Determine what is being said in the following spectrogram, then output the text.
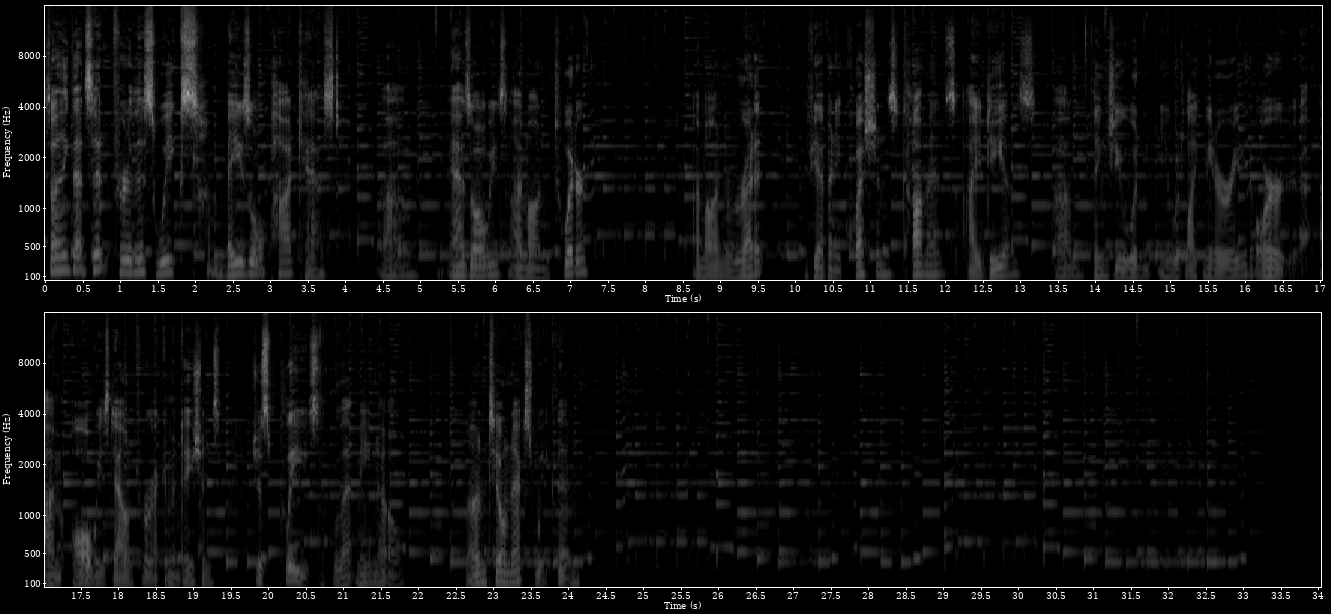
So I think that's it for this week's Basil podcast. Um, as always, I'm on Twitter. I'm on Reddit. If you have any questions, comments, ideas, um, things you would you would like me to read, or I'm always down for recommendations. Just please let me know. Until next week, then.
